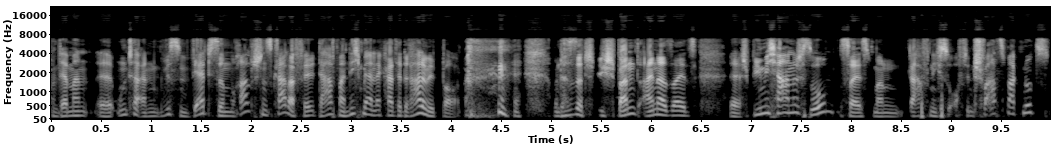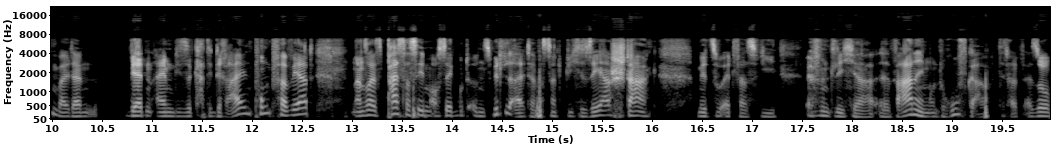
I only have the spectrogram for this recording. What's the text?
Und wenn man äh, unter einem gewissen Wert dieser moralischen Skala fällt, darf man nicht mehr an der Kathedrale mitbauen. und das ist natürlich spannend. Einerseits äh, spielmechanisch so, das heißt, man darf nicht so oft den Schwarzmarkt nutzen, weil dann werden einem diese Kathedralen Punkt verwehrt. Und andererseits passt das eben auch sehr gut ins Mittelalter, was natürlich sehr stark mit so etwas wie öffentlicher äh, Wahrnehmung und Ruf gearbeitet hat. Also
